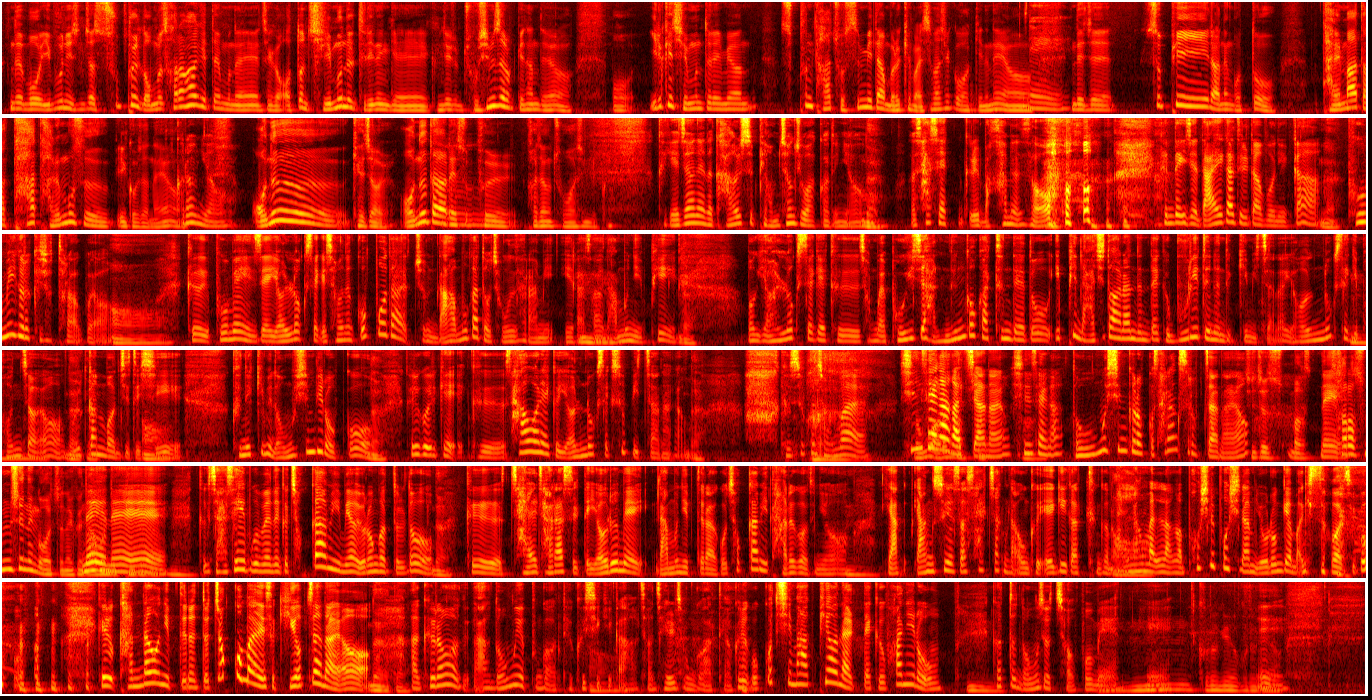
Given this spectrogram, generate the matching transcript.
근데 뭐 이분이 진짜 숲을 너무 사랑하기 때문에 제가 어떤 질문을 드리는 게 굉장히 좀 조심스럽긴 한데요. 뭐 이렇게 질문 드리면 숲은 다 좋습니다. 뭐 이렇게 말씀하실 것 같기는 해요. 네. 근데 이제 숲이라는 것도 달마다 다 다른 모습일 거잖아요. 그럼요. 어느 계절, 어느 달의 음. 숲을 가장 좋아하십니까? 그 예전에는 가을 숲이 엄청 좋았거든요. 네. 그 사색을 막 하면서. 근데 이제 나이가 들다 보니까 네. 봄이 그렇게 좋더라고요. 어, 그 봄에 이제 연록색에 저는 꽃보다 좀 나무가 더 좋은 사람이라서 음. 나뭇잎이 네. 뭐 연록색에 그 정말 보이지 않는 것 같은데도 잎이 나지도 않았는데 그 물이 드는 느낌 있잖아요. 연록색이 음. 번져요. 네네. 물감 번지듯이. 그 느낌이 너무 신비롭고 네. 그리고 이렇게 그 4월에 그 연록색 숲 있잖아요. 네. 아, 그 숲은 정말 신생아 같지. 않아요? 신생아 너무 싱그럽고 사랑스럽잖아요. 진짜 수- 막 네. 살아 숨쉬는 것 같잖아요. 그 네, 나뭇잎이. 네. 음. 그 자세히 보면은 그 촉감이며 이런 것들도 네. 그잘 자랐을 때 여름에 나뭇잎들하고 촉감이 다르거든요. 음. 양, 양수에서 살짝 나온 그 애기 같은 그 어. 말랑말랑한 포실포실함 요런 게 막 있어가지고 그리고 간 나온 잎들은 또 조그만해서 귀엽잖아요. 네, 네. 아 그런 아 너무 예쁜 것 같아요 그 시기가 전 제일 좋은 것 같아요 그리고 꽃이 막 피어날 때 그 환희로움 음. 그것도 너무 좋죠 봄에 음, 그러게요, 그러게요. 예. 예.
